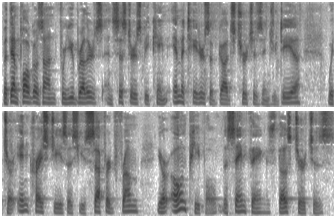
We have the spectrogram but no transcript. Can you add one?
But then Paul goes on, For you, brothers and sisters, became imitators of God's churches in Judea, which are in Christ Jesus. You suffered from your own people the same things those churches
